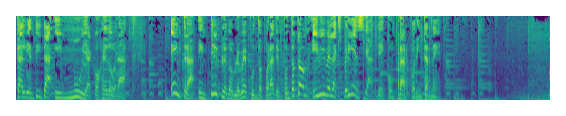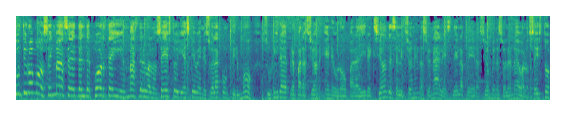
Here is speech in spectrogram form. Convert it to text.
calientita y muy acogedora. Entra en www.poradium.com y vive la experiencia de comprar por internet. Continuamos en más eh, del deporte y en más del baloncesto y es que Venezuela confirmó su gira de preparación en Europa. La Dirección de Selecciones Nacionales de la Federación Venezolana de Baloncesto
